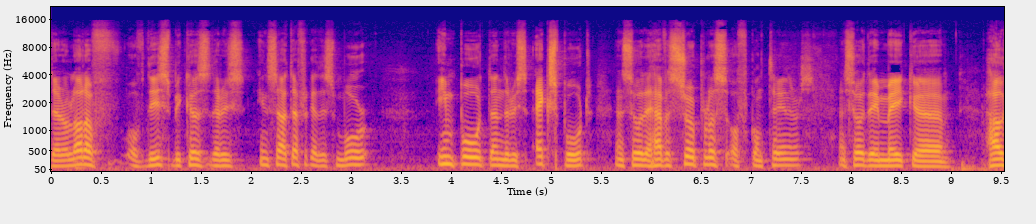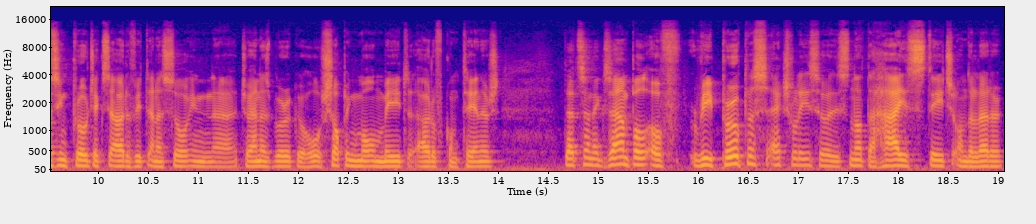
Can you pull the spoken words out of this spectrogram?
there are a lot of, of this because there is in South Africa there's more import than there is export, and so they have a surplus of containers, and so they make uh, housing projects out of it. And I saw in uh, Johannesburg a whole shopping mall made out of containers. That's an example of repurpose, actually. So it's not the highest stage on the ladder,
